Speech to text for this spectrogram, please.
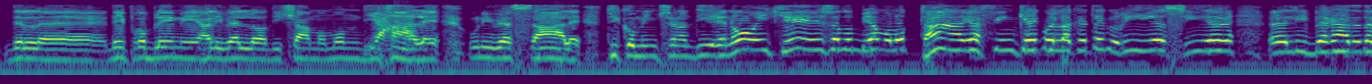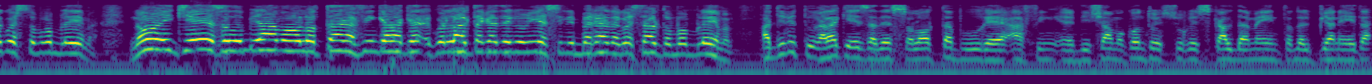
del, dei problemi a livello, diciamo, mondiale, universale, ti cominciano a dire noi Chiesa dobbiamo lottare affinché quella categoria sia eh, liberata da questo problema, noi Chiesa dobbiamo lottare affinché la, quell'altra categoria sia liberata da quest'altro problema, addirittura la Chiesa adesso lotta pure affin, eh, diciamo, contro il surriscaldamento del pianeta,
